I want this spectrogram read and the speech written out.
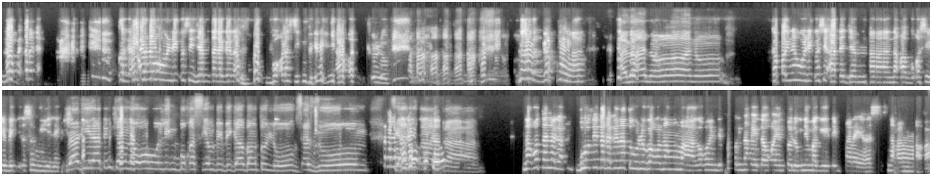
Grabe talaga. Pag ako nahuli ko si Jam talaga na bukas yung ako tulog. Talaga. ano, ano, ano. Kapag nahuli ko si Ate Jam na nakabukas yung bibig, humilik siya. Lagi natin siyang nauhuling bukas yung bibig habang tulog sa Zoom. Si Alessandra. Nako talaga, buti talaga natulog ako ng maaga ko. Hindi pag nakita ko kayong tulog ni Magiting parehas, nakangaka.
